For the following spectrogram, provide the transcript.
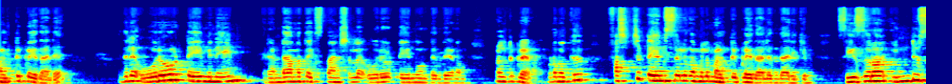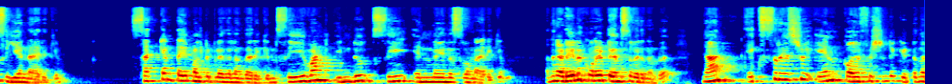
മൾട്ടിപ്ലൈ ചെയ്താൽ ഇതിലെ ഓരോ ടേമിനെയും രണ്ടാമത്തെ എക്സ്പാൻഷനിലെ ഓരോ ടേമും കൊണ്ട് എന്ത് ചെയ്യണം? മൾട്ടിപ്ലൈ ചെയ്യണം. ഇവിടെ നമുക്ക് ഫസ്റ്റ് ടേംസുകൾ തമ്മിൽ മൾട്ടിപ്ലൈ ചെയ്താൽ എന്തായിരിക്കും? C zero into C N ആയിരിക്കും. സെക്കൻഡ് ടൈം മൾട്ടിപ്ലൈ ചെയ്താൽ എന്തായിരിക്കും? C one into C N minus one ആയിരിക്കും. അതിനിടയിൽ കുറെ ടേംസ് വരുന്നുണ്ട്. ഞാൻ X raise to N coefficient കിട്ടുന്ന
